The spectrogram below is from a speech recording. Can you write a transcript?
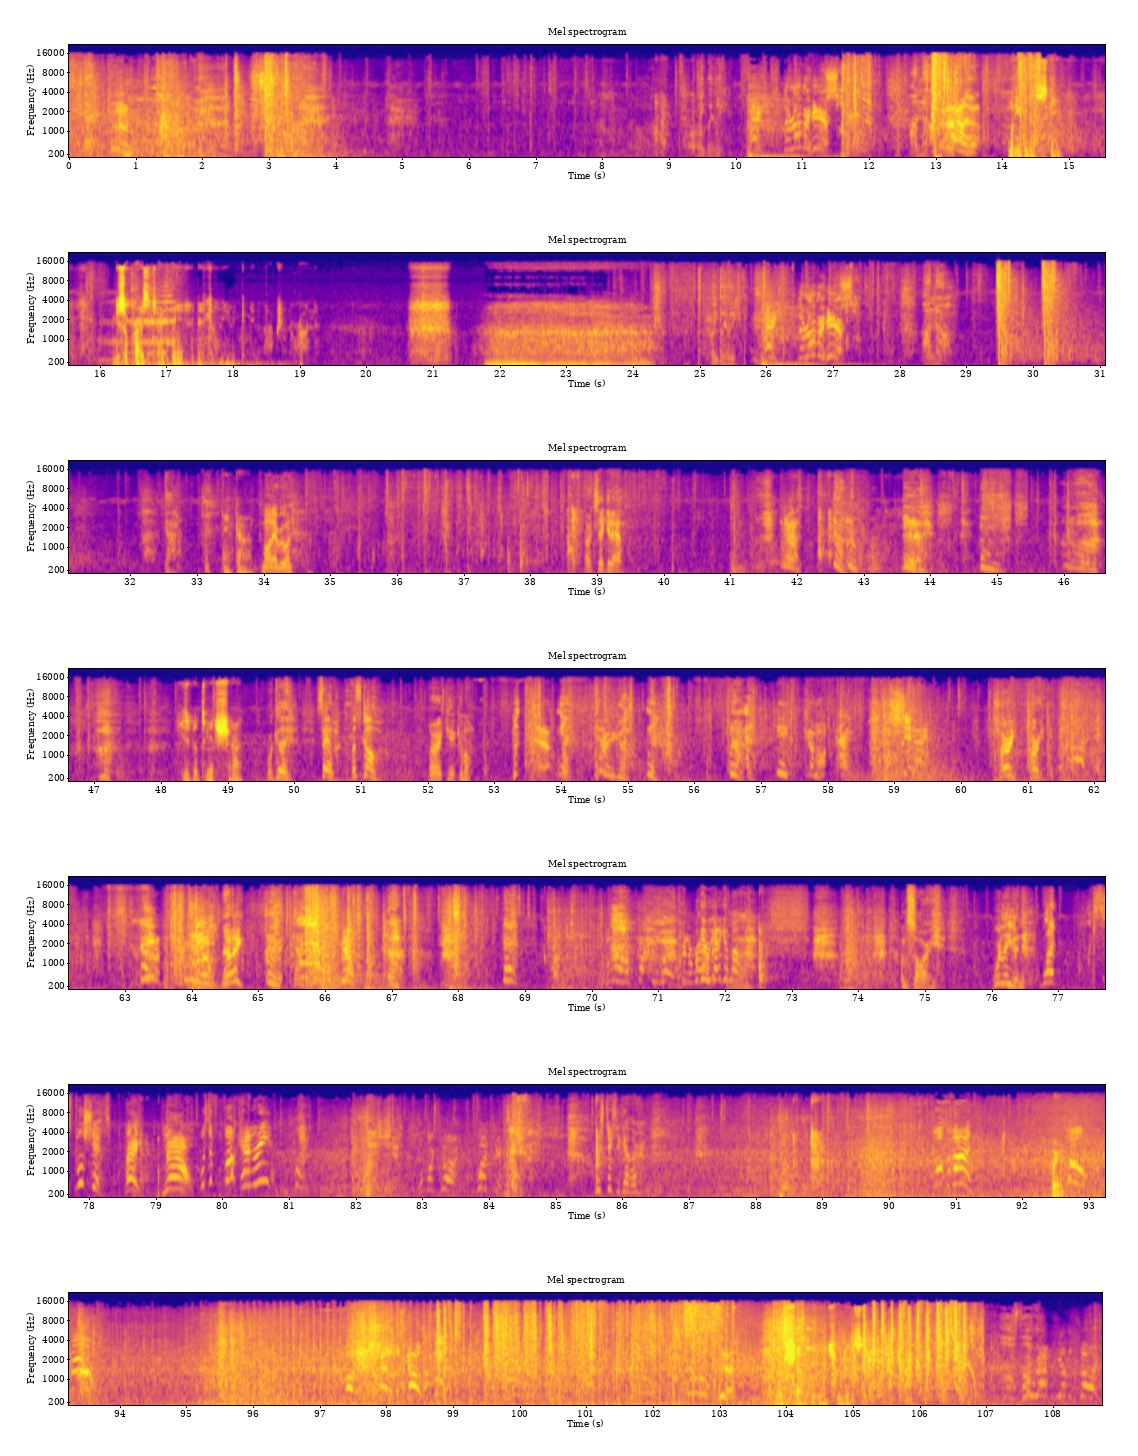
Wait, wait, wait. Hey, they're over here! Oh no. What even is this game? You surprise attack me? It don't even give me the option to run. Wait, wait, wait. Hey, they're over here! Oh no. Got him. Thank God. Come on, everyone. All right, check it out. He's about to get shot. We're good. Sam, let's go. All right, kid, come on. There you go. Come on. Shit! Hurry, hurry. Ellie! Okay, we gotta get him up. I'm sorry. We're leaving. What? What's this bullshit? Hey, now! What the fuck, Henry? One more time. Punch it. We stick together. Go, come on! Where? Go! Now! Come on, into the middle. Let's go. Okay. No shot they didn't shoot us. Fuck. Around to the other side.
